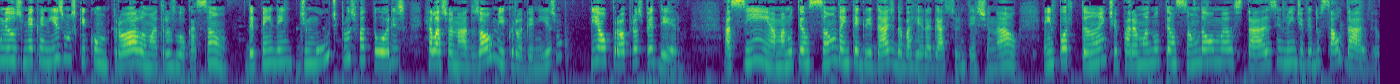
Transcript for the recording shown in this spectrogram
Os mecanismos que controlam a translocação dependem de múltiplos fatores relacionados ao microorganismo e ao próprio hospedeiro, Assim, a manutenção da integridade da barreira gastrointestinal é importante para a manutenção da homeostase no indivíduo saudável.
